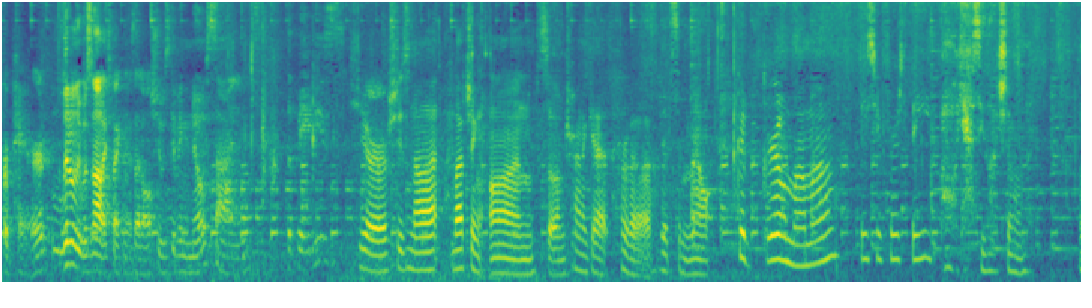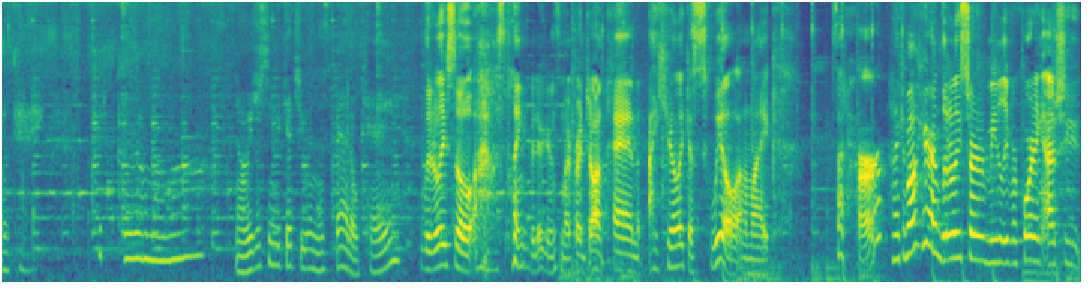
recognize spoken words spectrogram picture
prepared. Literally was not expecting this at all. She was giving no signs. The baby's here. She's not latching on, so I'm trying to get her to get some milk. Good girl, mama. This your first baby? Oh, yes, he latched on. Okay. Good girl, mama. Now we just need to get you in this bed, okay? Literally, so I was playing video games with my friend John, and I hear like a squeal, and I'm like, is that her? And I come out here and literally started immediately recording as she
